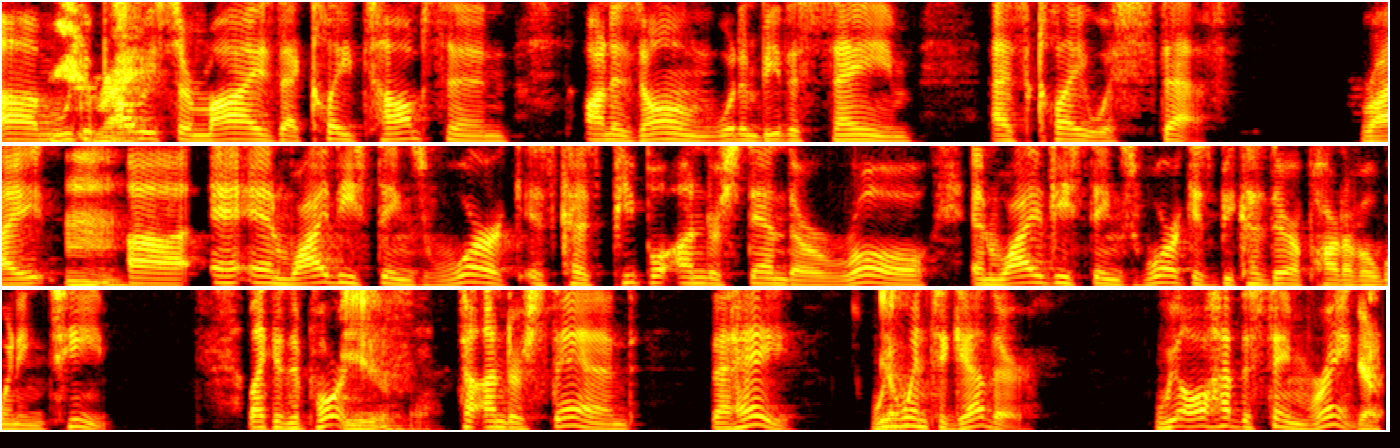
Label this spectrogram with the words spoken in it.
Um, we could right. probably surmise that Klay Thompson on his own wouldn't be the same as Klay with Steph, right? Mm. Uh, and, and, why these things work is because people understand their role, and why these things work is because they're a part of a winning team. Like it's important Beautiful. to understand that hey, we yep. win together. We all have the same ring. Yep.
